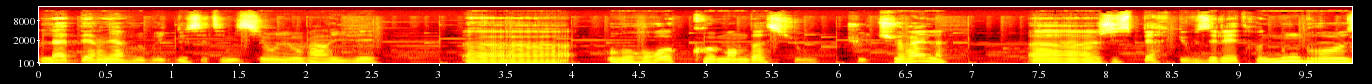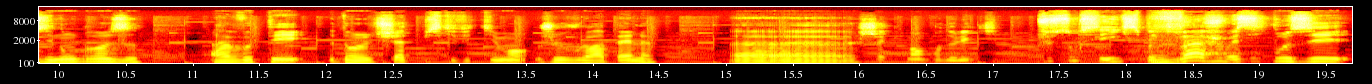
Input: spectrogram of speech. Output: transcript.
La dernière rubrique de cette émission et on va arriver euh, aux recommandations culturelles. J'espère que vous allez être nombreuses et nombreuses à voter dans le chat puisqu'effectivement, je vous le rappelle, chaque membre de l'équipe Je sens que c'est XP qui va vous proposer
